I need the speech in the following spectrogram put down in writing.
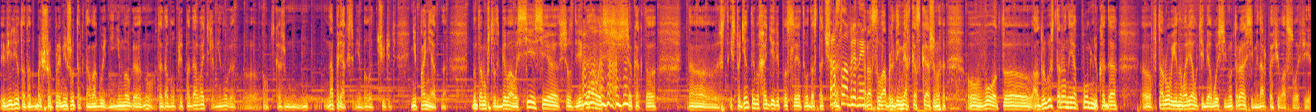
велил этот большой промежуток новогодний, немного, ну, тогда был преподавателем, немного, э, ну, скажем, напрягся, мне было чуть-чуть непонятно. Ну, потому что сбивалась сессия, все сдвигалось, все как-то... э, и студенты выходили после этого достаточно... Расслабленные. Расслабленные, мягко скажем. Вот. э, А с другой стороны, я помню, когда 2 января у тебя в 8 утра семинар по философии.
